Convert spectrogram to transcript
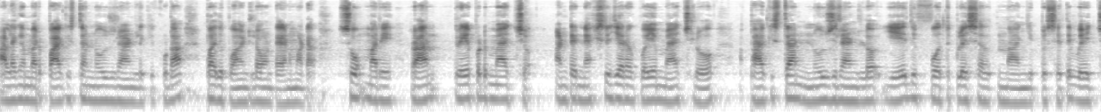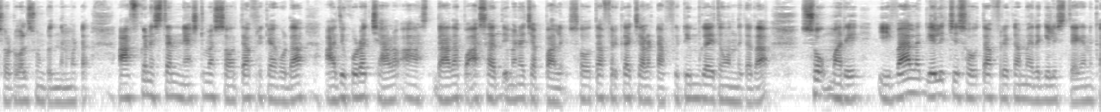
అలాగే మరి పాకిస్తాన్ న్యూజిలాండ్లకి కూడా పది పాయింట్లో ఉంటాయి అనమాట సో మరి రా రేపటి మ్యాచ్ అంటే నెక్స్ట్ జరగబోయే మ్యాచ్లో పాకిస్తాన్ న్యూజిలాండ్లో ఏది ఫోర్త్ ప్లేస్ వెళ్తుందా అని చెప్పేసి అయితే వెయిట్ చూడవలసి ఉంటుందన్నమాట. Afghanistan next match South Africa కూడా అది కూడా చాలా దాదాపు అసాధ్యమనే చెప్పాలి. సౌత్ ఆఫ్రికా చాలా టఫ్ టీమ్గా అయితే ఉంది కదా. సో మరి ఇవాళ గెలిచి సౌత్ ఆఫ్రికా మీద గెలిస్తే కనుక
